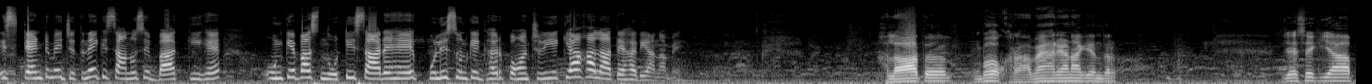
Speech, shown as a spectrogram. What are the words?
इस टेंट में जितने किसानों से बात की है, उनके पास नोटिस आ रहे हैं, पुलिस उनके घर पहुँच रही है। क्या हालात है हरियाणा में? हालात बहुत ख़राब हैं हरियाणा के अंदर। जैसे कि आप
